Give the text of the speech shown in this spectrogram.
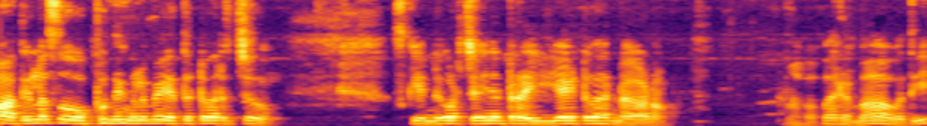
പതയുള്ള സോപ്പ് നിങ്ങൾ മേത്തിട്ട് ഉരച്ചോ സ്കിന്ന് കുറച്ച് കഴിഞ്ഞാൽ ഡ്രൈ ആയിട്ട് വരണ കാണാം. അപ്പോൾ പരമാവധി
